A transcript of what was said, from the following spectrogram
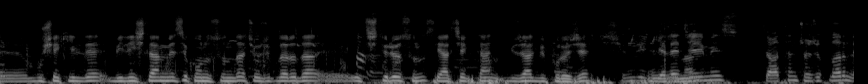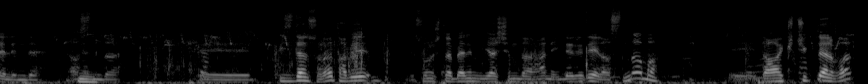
e, bu şekilde bilinçlenmesi konusunda çocukları da e, yetiştiriyorsunuz. Gerçekten güzel bir proje. Şimdi azından- geleceğimiz zaten çocukların elinde aslında. Ee, bizden sonra tabii sonuçta benim yaşımda hani ileri değil aslında ama e, daha küçükler var.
